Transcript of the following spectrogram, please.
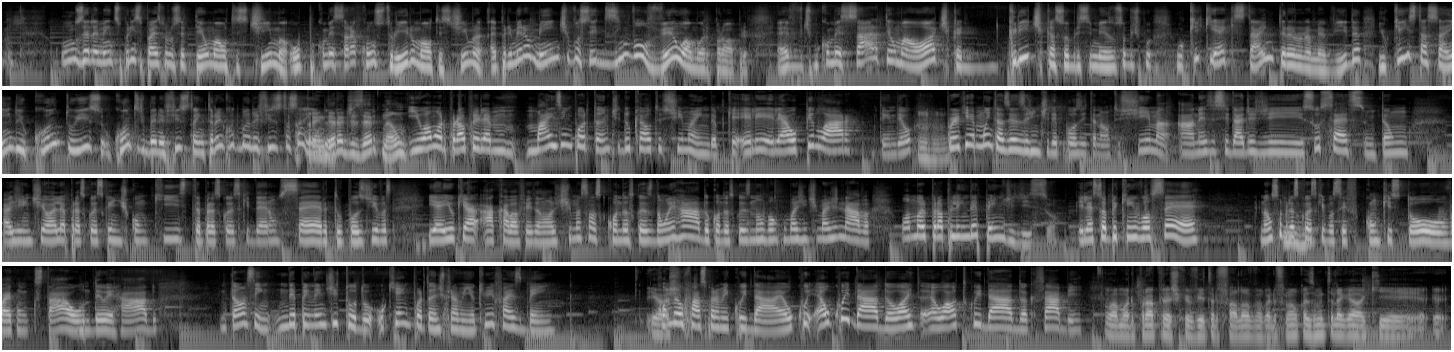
um dos elementos principais para você ter uma autoestima ou começar a construir uma autoestima é primeiramente você desenvolver o amor próprio. É tipo começar a ter uma ótica crítica sobre si mesmo, sobre tipo, o que, que é que está entrando na minha vida e o que está saindo e o quanto isso, o quanto de benefício está entrando e quanto benefício está saindo. Aprender a dizer não. E o amor próprio ele é mais importante do que a autoestima ainda, porque ele, ele é o pilar entendeu? Uhum. Porque muitas vezes a gente deposita na autoestima a necessidade de sucesso. Então, a gente olha para as coisas que a gente conquista, para as coisas que deram certo, positivas, e aí o que acaba afetando a autoestima são as, quando as coisas dão errado, quando as coisas não vão como a gente imaginava. O amor próprio ele independe disso. Ele é sobre quem você é, não sobre uhum. as coisas que você conquistou ou vai conquistar ou deu errado. Então, assim, independente de tudo, o que é importante para mim, o que me faz bem, eu Como eu faço para me cuidar? É o, é o cuidado, é o, é o autocuidado, sabe? O amor próprio, acho que o Victor falou, ele falou uma coisa muito legal aqui. Eu,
